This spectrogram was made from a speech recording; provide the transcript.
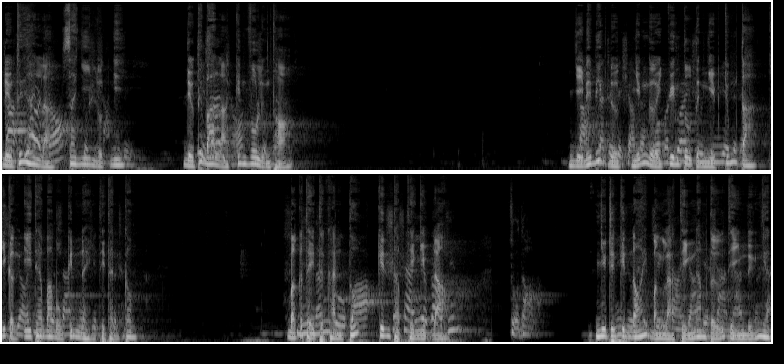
điều thứ hai là sa di luật nhi điều thứ ba là kinh vô lượng thọ. Vì mới biết được những người chuyên tu tịnh nghiệp chúng ta Chỉ cần y theo ba bộ kinh này thì thành công. Bạn có thể thực hành tốt Kinh thập thiện nghiệp đạo. Như trên kinh nói Bạn là thiện nam tử thiện nữ nhân.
